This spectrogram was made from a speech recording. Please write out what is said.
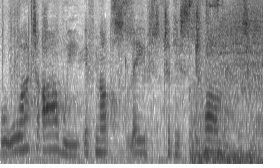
What are we if not slaves to this torment?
